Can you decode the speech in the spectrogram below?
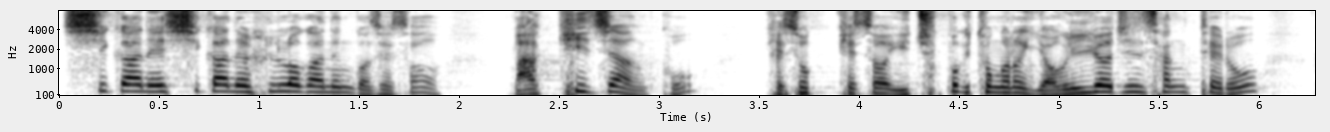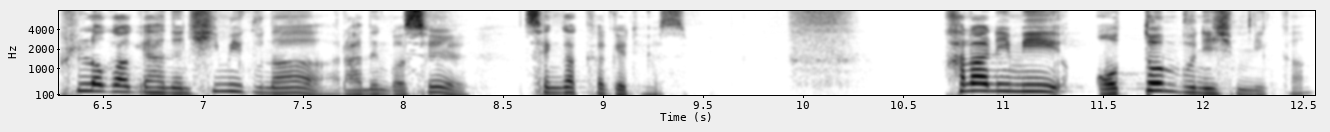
시간의 시간을 흘러가는 것에서 막히지 않고 계속해서 이 축복의 통로가 열려진 상태로 흘러가게 하는 힘이구나라는 것을 생각하게 되었습니다. 하나님이 어떤 분이십니까?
